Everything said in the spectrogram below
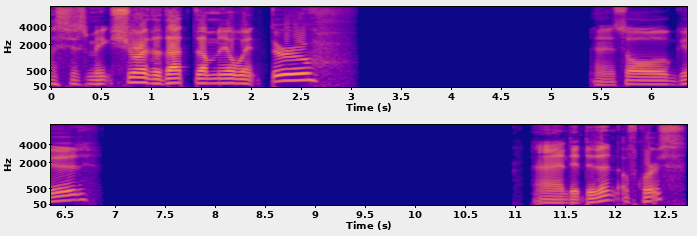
Let's just make sure that that thumbnail went through. And it's all good. And it didn't, of course.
